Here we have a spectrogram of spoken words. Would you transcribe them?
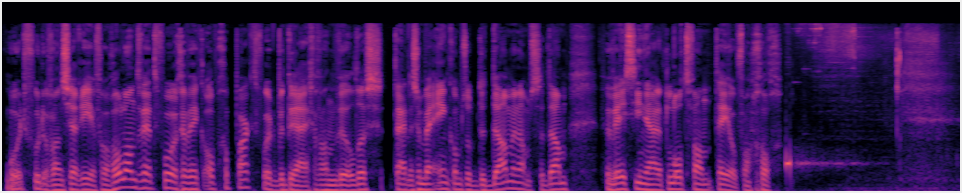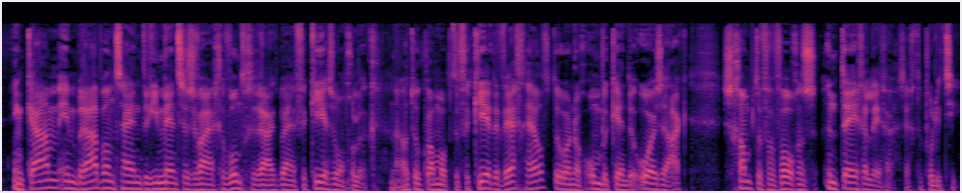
Woordvoerder van Sharia voor Holland werd vorige week opgepakt... voor het bedreigen van Wilders. Tijdens een bijeenkomst op de Dam in Amsterdam... verwees hij naar het lot van Theo van Gogh. In Kaam in Brabant zijn drie mensen zwaar gewond geraakt bij een verkeersongeluk. Een auto kwam op de verkeerde weghelft door nog onbekende oorzaak. Schampte vervolgens een tegenligger, zegt de politie.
